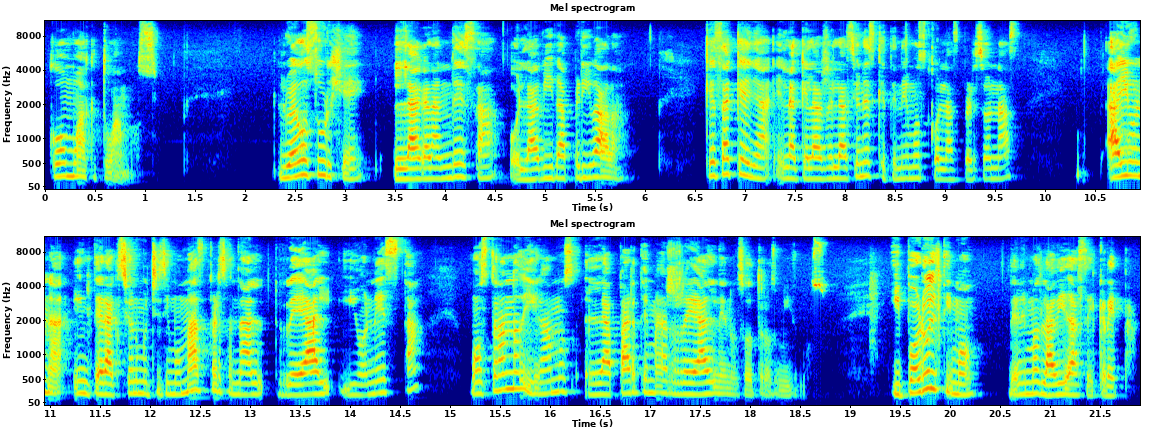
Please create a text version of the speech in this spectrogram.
cómo actuamos. Luego surge la grandeza o la vida privada, que es aquella en la que las relaciones que tenemos con las personas hay una interacción muchísimo más personal, real y honesta, mostrando, digamos, la parte más real de nosotros mismos. Y por último, tenemos la vida secreta,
